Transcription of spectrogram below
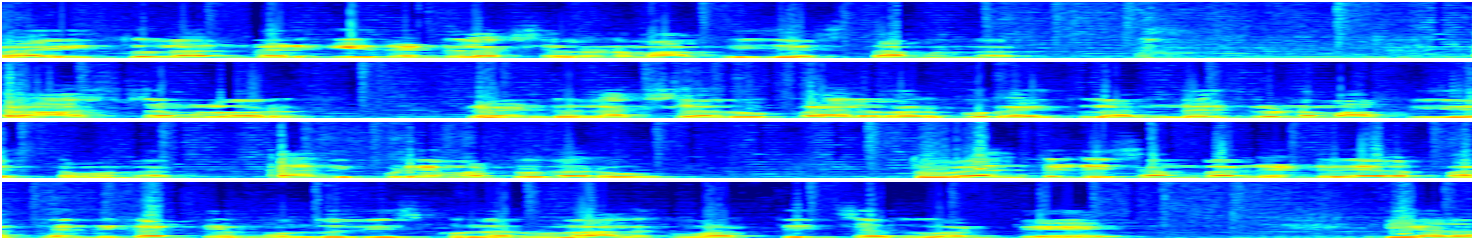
రైతులందరికీ రెండు లక్షల రుణమాఫీ చేస్తామన్నారు. రాష్ట్రంలో రెండు లక్షల రూపాయల వరకు రైతులందరికీ రుణమాఫీ చేస్తామన్నారు. కానీ ఇప్పుడు ఏమంటున్నారు ట్వెల్త్ డిసెంబర్ రెండు వేల పద్దెనిమిది కంటే ముందు తీసుకున్న రుణాలకు వర్తించదు అంటే ఇవాళ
